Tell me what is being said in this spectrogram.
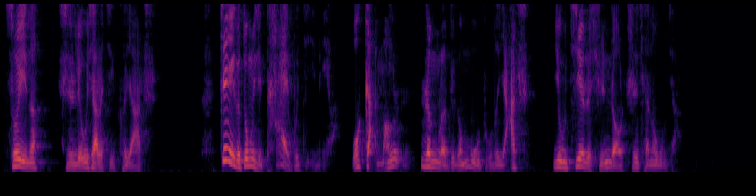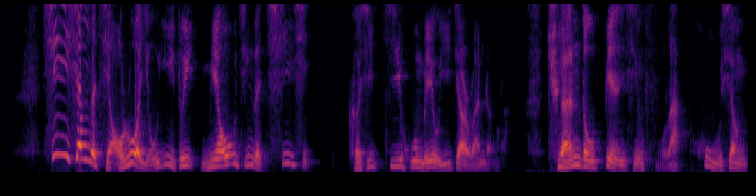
所以呢，只留下了几颗牙齿。这个东西太不吉利了，我赶忙扔了这个墓主的牙齿，又接着寻找值钱的物件。西厢的角落有一堆描金的漆器，可惜几乎没有一件完整了，全都变形腐烂，互相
